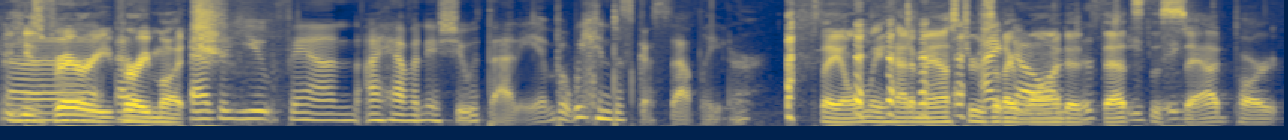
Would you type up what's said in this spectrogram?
He's very, very much. Uh, As a Ute fan, I have an issue with that, Ian, but we can discuss that later. if they only had a master's that I, know, I'm wanted. That's the sad part.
